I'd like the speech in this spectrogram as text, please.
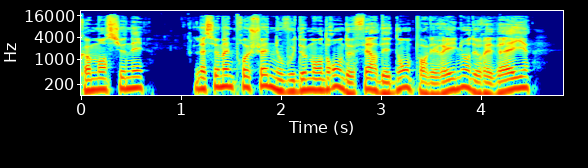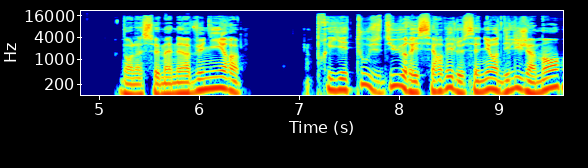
Comme mentionné, la semaine prochaine nous vous demanderons de faire des dons pour les réunions de réveil. Dans la semaine à venir, priez tous dur et servez le Seigneur diligemment.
